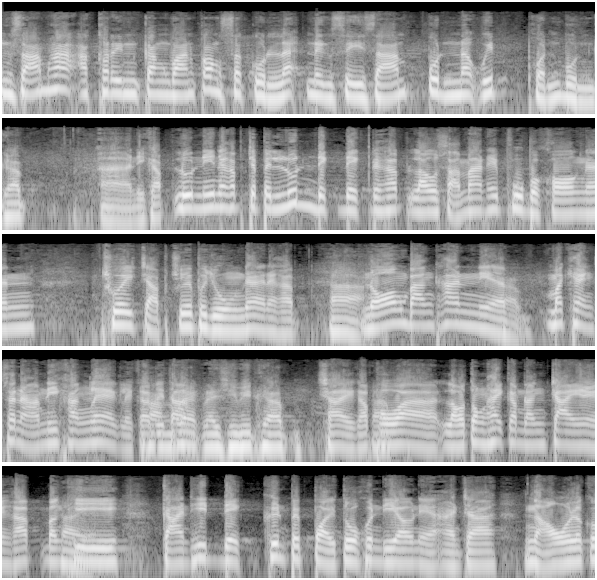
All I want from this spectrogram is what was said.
135 อัครินทร์กังวานก้องสกุลและ 143 ปุณณวิทย์ผลบุญครับอ่านี่ครับรุ่นนี้นะครับจะเป็นรุ่นเด็กๆนะครับ เราสามารถให้ผู้ปกครองนั้นช่วยจับช่วยพยุงได้นะครับอ่าน้องบางท่านเนี่ยครับมาแข่งสนามนี้ครั้งแรกเลยคครับรั้พี่งตั้แรมกในชีวิตครับ ใช่ครับครับ เพราะว่าเราต้องให้กำลังใจหนะครับ บางใช่ทีการที่เด็กขึ้นไปปล่อยตัวคนเดียวเนี่ย อาจจะเหงาแล้วก็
